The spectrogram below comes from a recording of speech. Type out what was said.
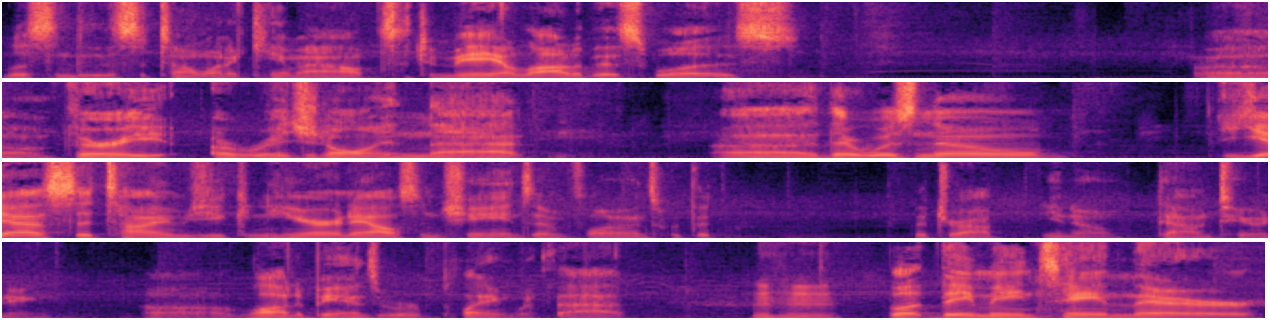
listened to this a ton when it came out. So to me, a lot of this was uh, very original in that uh, there was no. Yes, at times you can hear an Alice in Chains influence with the the drop, you know, down tuning. Uh, a lot of bands were playing with that, mm-hmm. but they maintain their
